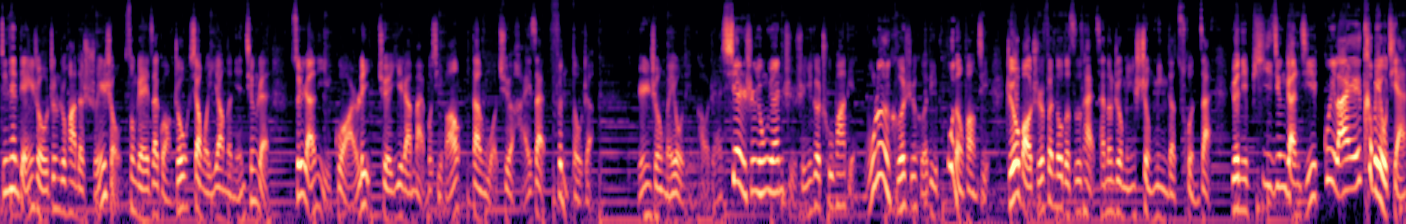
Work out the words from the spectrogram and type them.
今天点一首郑智化的《水手》，送给在广州像我一样的年轻人。虽然已过而立，却依然买不起房，但我却还在奋斗着。人生没有停靠站，现实永远只是一个出发点。无论何时何地，不能放弃。只有保持奋斗的姿态，才能证明生命的存在。愿你披荆斩棘，归来特别有钱。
